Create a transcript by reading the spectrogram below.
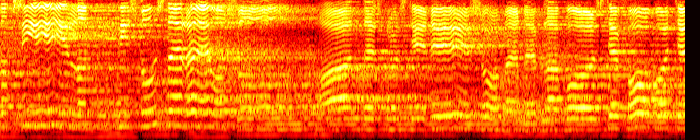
το ξύλων πιστούς θεραίωσον. Πάντες προσκυνήσομεν ευλαβώς και φόβο και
